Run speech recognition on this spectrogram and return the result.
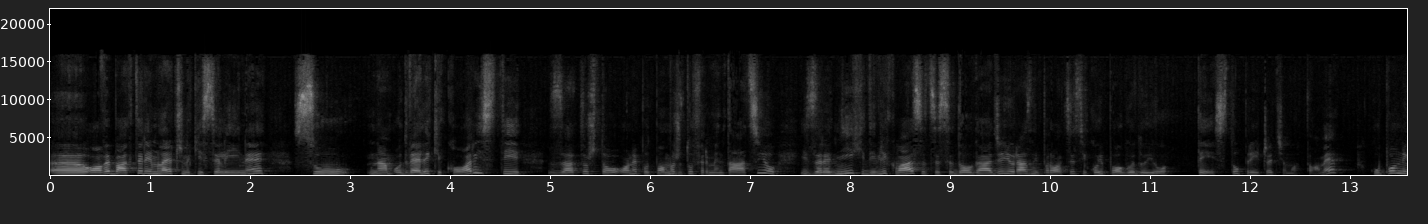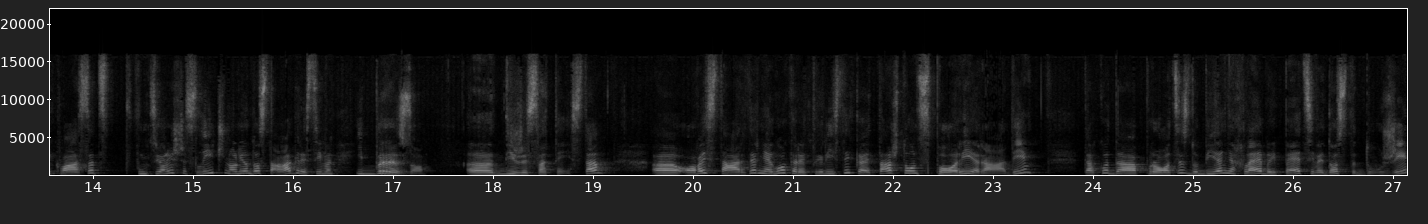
E, Ove bakterije mlečne kiseline su nam od velike koristi zato što one potpomažu tu fermentaciju i zarad njih i divljih kvasaca se događaju razni procesi koji pogoduju testu, pričat ćemo o tome. Kupovni kvasac funkcioniše slično, ali on dosta agresivan i brzo e, diže sva testa. E, ovaj starter, njegova karakteristika je ta što on sporije radi, tako da proces dobijanja hleba i peciva je dosta duži,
